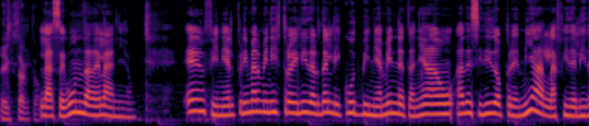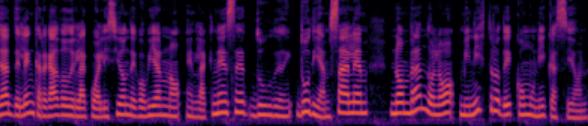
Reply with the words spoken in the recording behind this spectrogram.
Exacto. La segunda del año. En fin, y el primer ministro y líder del Likud, Benjamin Netanyahu, ha decidido premiar la fidelidad del encargado de la coalición de gobierno en la Knesset, Dudi Amsalem, nombrándolo ministro de Comunicación.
